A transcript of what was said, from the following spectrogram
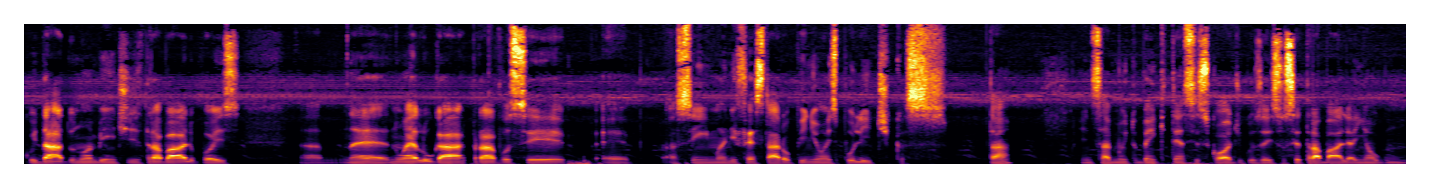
Cuidado no ambiente de trabalho, pois ah, né, não é lugar para você é, assim manifestar opiniões políticas, tá? A gente sabe muito bem que tem esses códigos aí. Se você trabalha em algum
